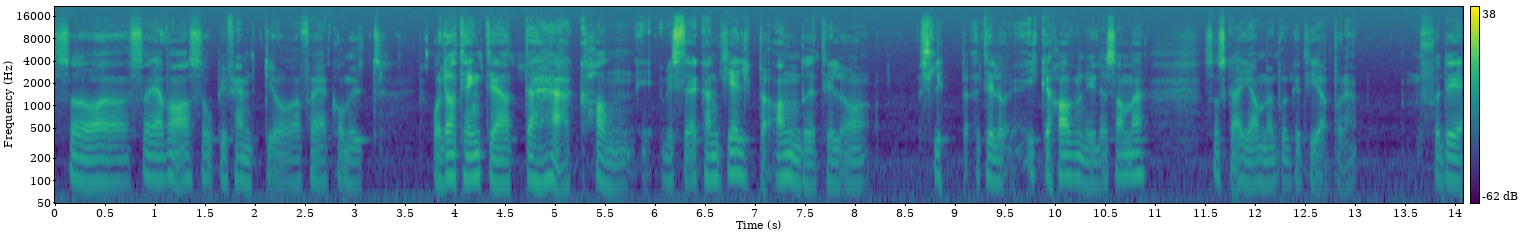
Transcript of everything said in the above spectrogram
Så, så, jeg var altså oppe i 50-åra før jeg kom ut. Og da tenkte jeg at det her kan Hvis jeg kan hjelpe andre til å slippe Til å ikke havne i det samme, så skal jeg jammen bruke tida på det. For det,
